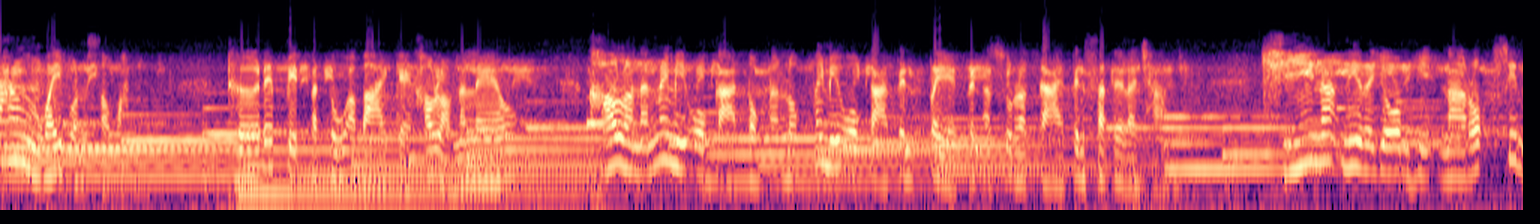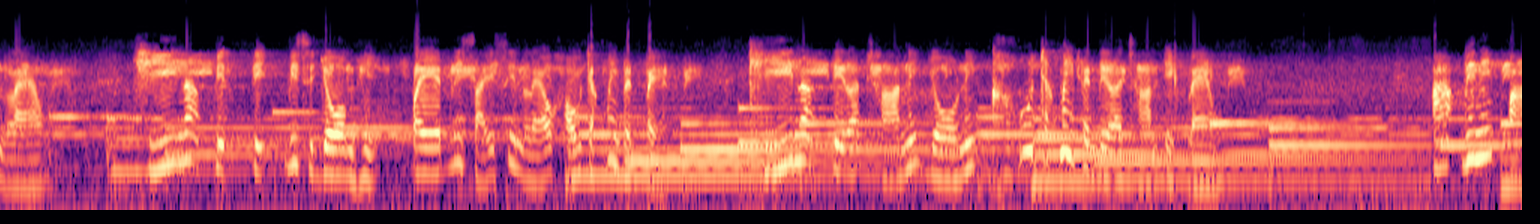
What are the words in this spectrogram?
ตั้งไว้บนสวรรค์ เธอได้ปิดประตูอบายแก่เขาเหล่านั้นแล้ว เขาเหล่านั้นไม่มีโอกาสตกนรก ไม่มีโอกาสเป็นเปรต เป็นอสุรกาย เป็นสัตว์เดรัจฉานขีณนิรโยมหินรกสิ้นแล้วขีณปิติวิสโยมหิ เปรตวิสัยสิ้นแล้วเขาจะไม่เป็นเปรต ขีณติรชานิโยนิเขาจะไม่เป็นเดรัจฉานอีกแล้วอวินิปา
